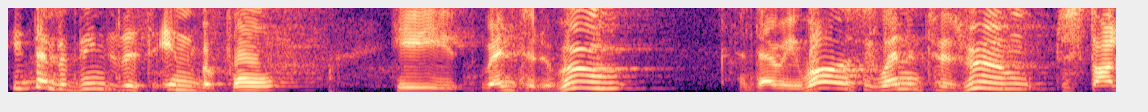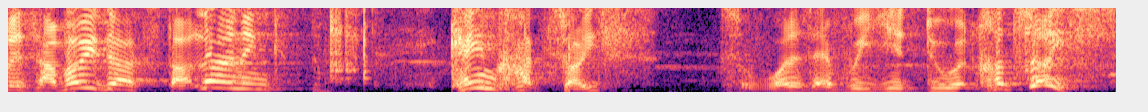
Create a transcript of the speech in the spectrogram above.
He'd never been to this inn before. He rented a room, and there he was. He went into his room to start his avodah, to start learning. Came Chatzos. So what does every year do at Chatzos?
